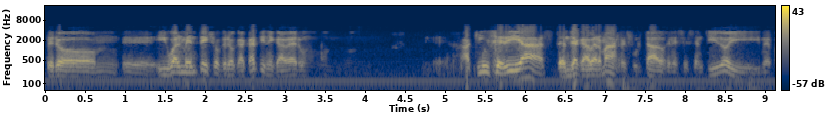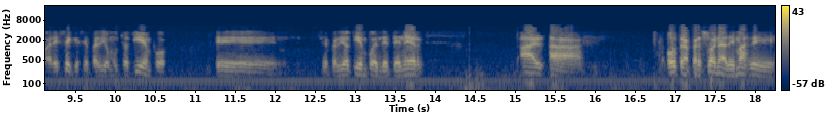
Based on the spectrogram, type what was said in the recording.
pero mm, eh, igualmente yo creo que acá tiene que haber un, a 15 días tendría que haber más resultados en ese sentido y me parece que se perdió mucho tiempo. se perdió tiempo en detener a, a otra persona además de,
